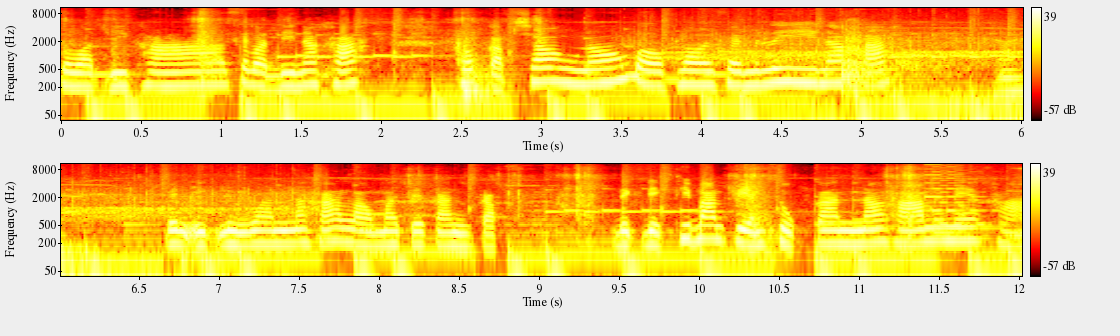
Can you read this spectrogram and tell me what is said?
สวัสดีค่ะ สวัสดีนะคะ พบกับช่องน้องบอพลอยแฟมิลี่นะคะะเป็นอีกหนึ่งวันนะคะ เรามาเจอกันกับเด็กๆที่บ้านเปลี่ยนสุขกันนะคะแม่แม่ๆค่ะ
